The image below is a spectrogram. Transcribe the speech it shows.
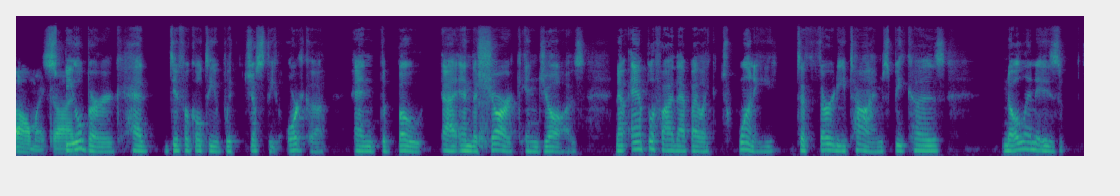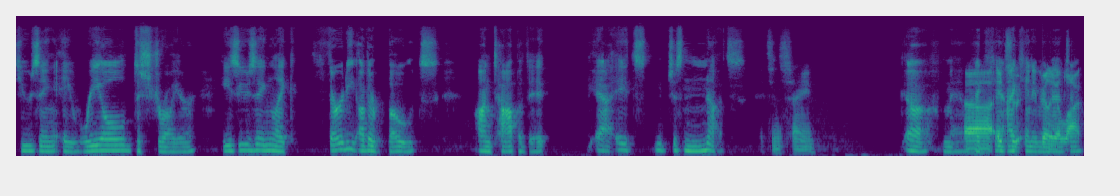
Oh my god. Spielberg had difficulty with just the orca and the boat uh, and the shark in Jaws. Now amplify that by like 20 to 30 times because Nolan is using a real destroyer. He's using like 30 other boats on top of it. Yeah, it's just nuts. It's insane. Oh man, Uh, I can't. I can't even really imagine. a lot.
